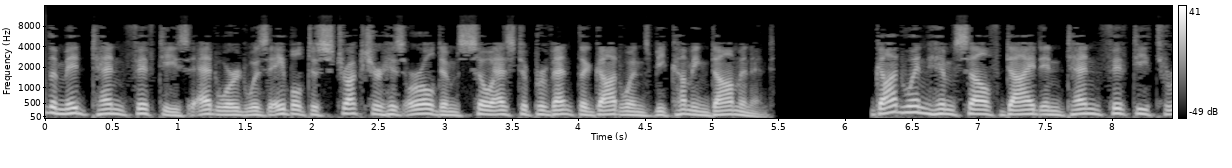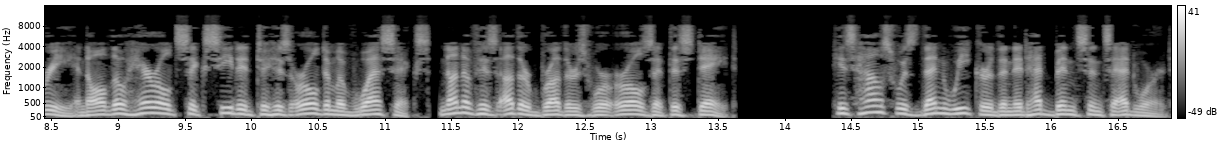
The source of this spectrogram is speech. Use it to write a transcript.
the mid-1050s Edward was able to structure his earldoms so as to prevent the Godwins becoming dominant. Godwin himself died in 1053 and although Harold succeeded to his earldom of Wessex, none of his other brothers were earls at this date. His house was then weaker than it had been since Edward's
